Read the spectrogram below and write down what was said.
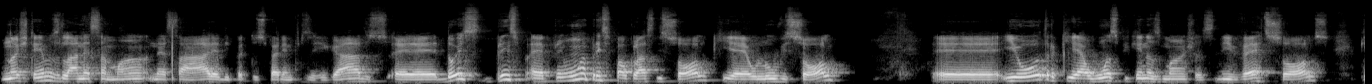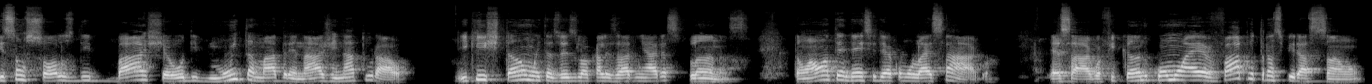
nós temos lá nessa, man, nessa área de, dos perímetros irrigados é, dois, é, uma principal classe de solo, que é o luve-solo, é, e outra que é algumas pequenas manchas de vertissolos, que são solos de baixa ou de muita má drenagem natural e que estão muitas vezes localizados em áreas planas. Então há uma tendência de acumular essa água. Essa água ficando, como a evapotranspiração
